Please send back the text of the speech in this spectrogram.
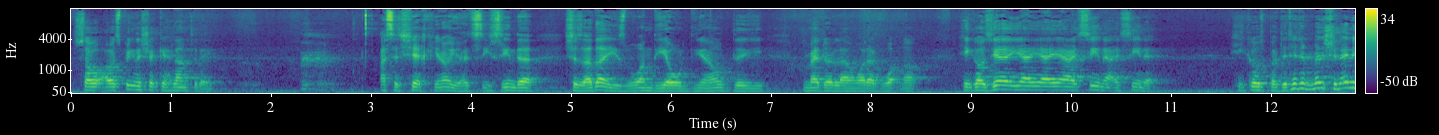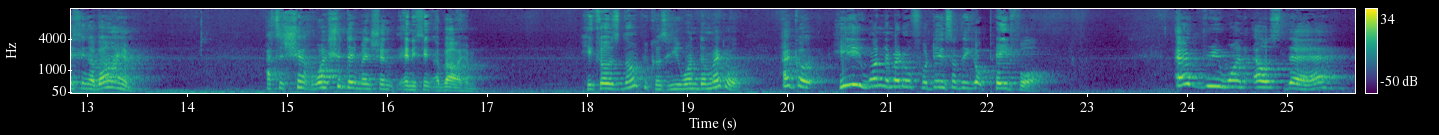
So, I was speaking to Sheikh Kehlan today. I said, Sheikh, you know, you had, you've seen the Shazada, he's won the old, you know, the medal and whatever, whatnot. He goes, Yeah, yeah, yeah, yeah, I seen it, I seen it. He goes, But they didn't mention anything about him. I said, Sheikh, why should they mention anything about him? He goes, No, because he won the medal. I go, He won the medal for doing something he got paid for. Everyone else there,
